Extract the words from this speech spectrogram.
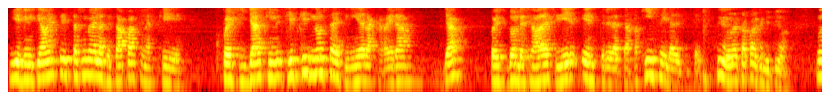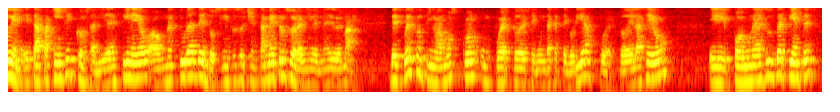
Y definitivamente esta es una de las etapas en las que, pues si ya, si, si es que no está definida la carrera ya, pues donde se va a decidir entre la etapa 15 y la 16. Sí, una etapa definitiva. Muy bien, etapa 15 con salida en Tineo a una altura de 280 metros sobre el nivel medio del mar. Después continuamos con un puerto de segunda categoría, Puerto del Aseo, eh, por una de sus vertientes,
